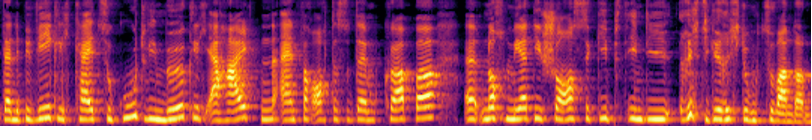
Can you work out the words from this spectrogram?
deine Beweglichkeit so gut wie möglich erhalten, einfach auch, dass du deinem Körper äh, noch mehr die Chance gibst, in die richtige Richtung zu wandern.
